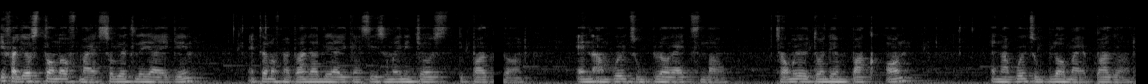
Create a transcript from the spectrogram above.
if I just turn off my subject layer again and turn off my background layer you can see it's mainly just the background and I'm going to blur right now. So I'm going to turn them back on and I'm going to blur my background.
